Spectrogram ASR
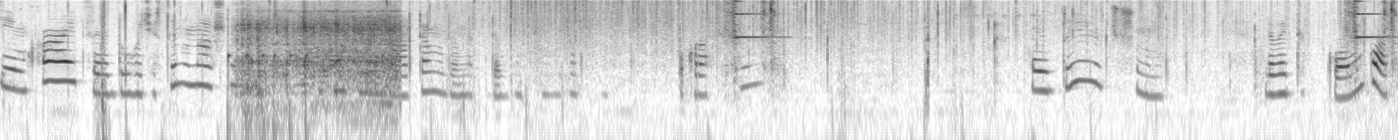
Всім хай, це друга частина нашої. Артем до нас Зараз покращуємо. Холодильник чи що нам? Давайте компас.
